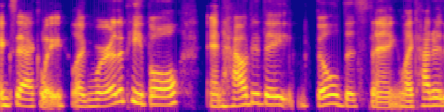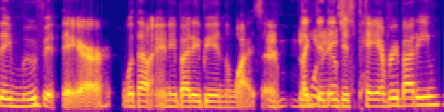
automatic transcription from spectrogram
Exactly. Like, where are the people and how did they build this thing? Like, how did they move it there without anybody being the wiser? No like, did they just pay everybody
